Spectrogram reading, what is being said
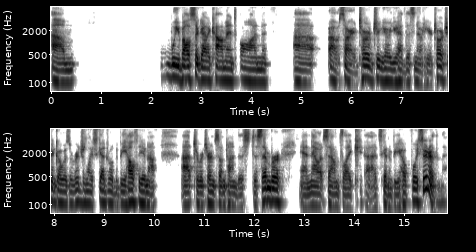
Um, we've also got a comment on, uh, oh, sorry, Toropchenko, you had this note here. Toropchenko was originally scheduled to be healthy enough uh, to return sometime this December, and now it sounds like uh, it's going to be hopefully sooner than that.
